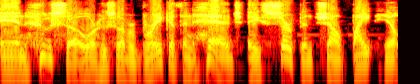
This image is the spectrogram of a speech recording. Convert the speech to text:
and whoso or whosoever breaketh an hedge, a serpent shall bite him.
